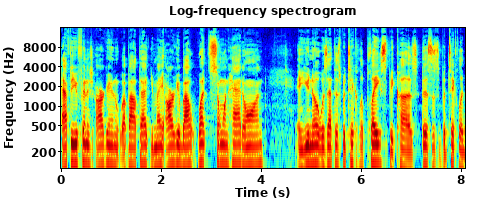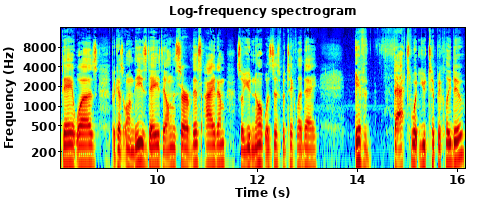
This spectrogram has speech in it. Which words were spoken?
after you finish arguing about that, you may argue about what someone had on, and you know it was at this particular place because this is a particular day it was, because on these days they only serve this item, so you know it was this particular day. If that's what you typically do,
